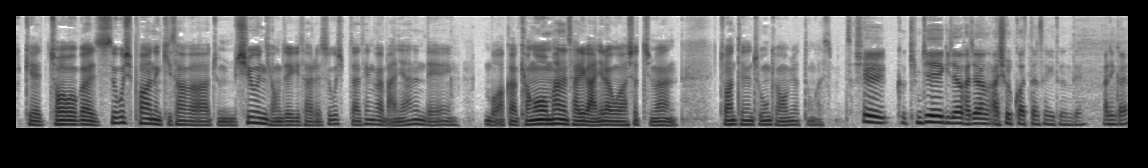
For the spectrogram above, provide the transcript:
이렇게 저가 쓰고 싶어하는 기사가 좀 쉬운 경제 기사를 쓰고 싶다는 생각을 많이 하는데 뭐 아까 경험하는 자리가 아니라고 하셨지만 저한테는 좋은 경험이었던 것 같습니다. 사실 그 김재 기자가 가장 아쉬울 것 같다는 생각이 드는데 아닌가요?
